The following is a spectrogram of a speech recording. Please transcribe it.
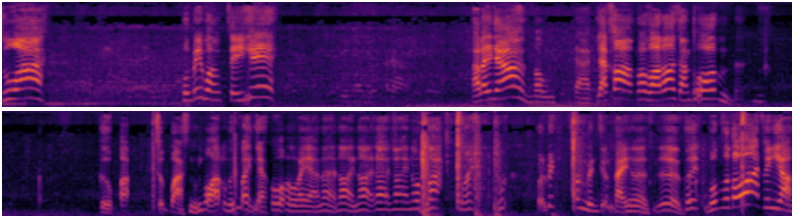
สัวผมไม่หวังสีอะไรนะแล้วก็มาบอกเราสังคมเกือบปะสปาสมองมึงไปอยากโอ้ยอะน้อยน้อยน้อยน้อยน้อยน้อยมากโอ้ยมันไม่ต้องเป็นจังไหนเออเออเฮ้ยผมก็ต้องเป็นอย่าง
